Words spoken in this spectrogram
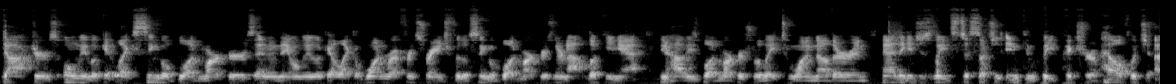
doctors only look at like single blood markers and then they only look at like a one reference range for those single blood markers. They're not looking at, you know, how these blood markers relate to one another. And, and I think it just leads to such an incomplete picture of health, which uh,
